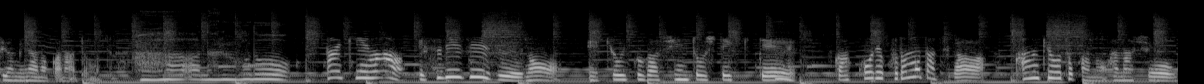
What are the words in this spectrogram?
強みなのかなと思ってます。はあ、なるほど。最近は SDGs の教育が浸透してきて、うん、学校で子どもたちが環境とかの話を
